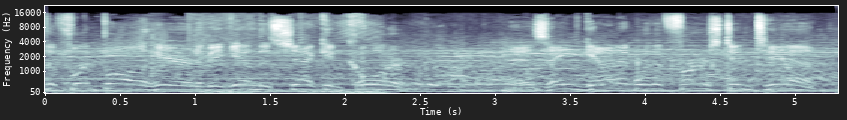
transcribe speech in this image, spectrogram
The football here to begin the second quarter as they've got it with a first and 10.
